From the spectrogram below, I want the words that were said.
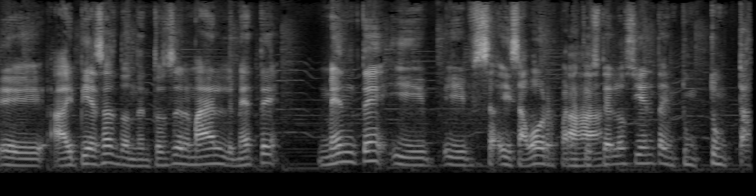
Eh, hay piezas donde entonces el mae le mete mente y, y sa- y sabor para que usted lo sienta en tum tum ta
